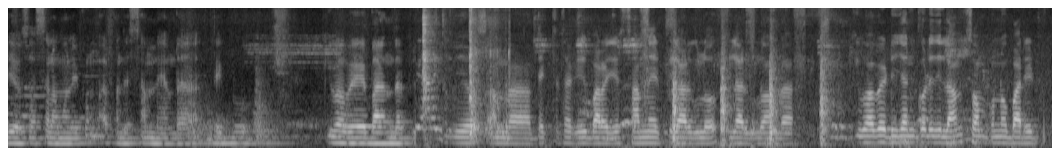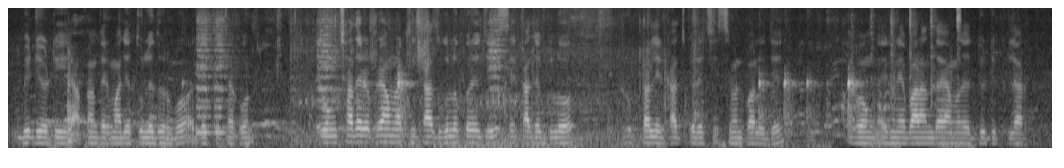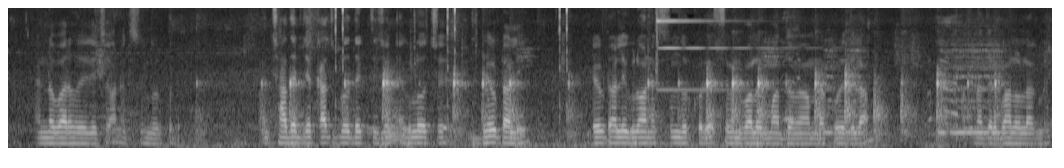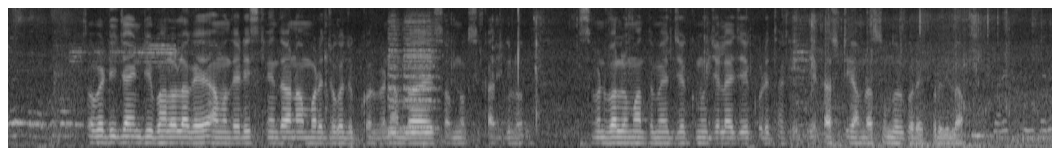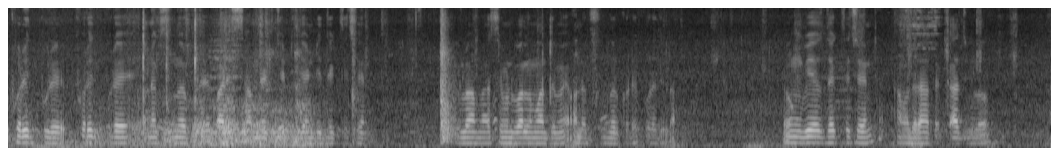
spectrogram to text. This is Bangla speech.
ভিউস আসসালামু আলাইকুম। আপনাদের সামনে আমরা দেখব কীভাবে বারান্দার ভিউয়ার্স আমরা দেখতে থাকি বাড়ির সামনের পিলারগুলো। পিলারগুলো আমরা কীভাবে ডিজাইন করে দিলাম, সম্পূর্ণ বাড়ির ভিডিওটি আপনাদের মাঝে তুলে ধরবো। দেখতে থাকুন। এবং ছাদের উপরে আমরা কি কাজগুলো করেছি, সে কাজগুলো রূপটালির কাজ করেছি, সিমেন্ট বালু দিয়ে। এবং এখানে বারান্দায় আমাদের দুটি পিলার হ্যান্ডওভার হয়ে গেছে, অনেক সুন্দর করে। ছাদের যে কাজগুলো দেখতেছেন, এগুলো হচ্ছে ঢেউটালি ঢেউটালিগুলো অনেক সুন্দর করে সিমেন্ট বালুর মাধ্যমে আমরা করে দিলাম। আপনাদের ভালো লাগল। তবে ডিজাইনটি ভালো লাগে, আমাদের স্ক্রিনে দেওয়া নম্বরে যোগাযোগ করবেন। আমরা সব নকশি কাজগুলো সিমেন্ট বালুর মাধ্যমে যে কোনো জেলায় যে করে থাকি। এই কাজটি আমরা সুন্দর করে করে দিলাম। ফরিদপুরে ফরিদপুরে অনেক সুন্দর করে বাড়ির সামনের যে ডিজাইনটি দেখতেছেন এগুলো আমরা সিমেন্ট বালুর মাধ্যমে অনেক সুন্দর করে করে দিলাম। এবং বিএস দেখতেছেন আমাদের হাতের কাজগুলো।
